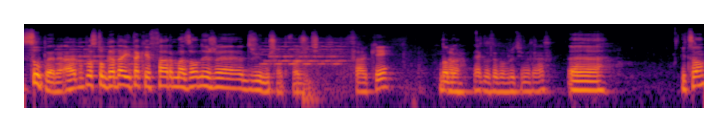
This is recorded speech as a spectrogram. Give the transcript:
Super, ale po prostu gadali takie farmazony, że drzwi muszę otworzyć. Sarki. Dobra. Jak do tego wrócimy teraz? E, I co? E,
